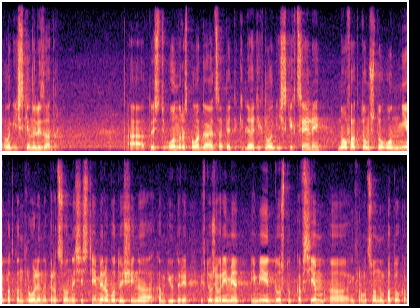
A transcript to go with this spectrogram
логический анализатор. А, то есть он располагается опять-таки для технологических целей, но факт в том, что он не подконтролен операционной системе, работающей на компьютере, и в то же время имеет доступ ко всем а, информационным потокам.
